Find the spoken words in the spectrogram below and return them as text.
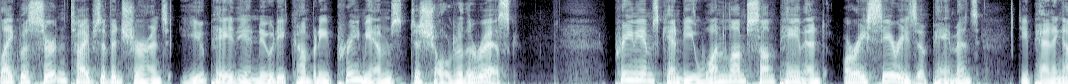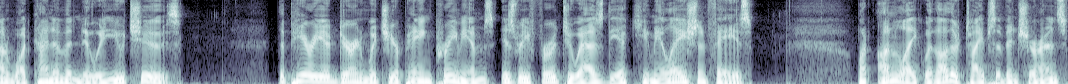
Like with certain types of insurance, you pay the annuity company premiums to shoulder the risk. Premiums can be one lump sum payment or a series of payments, depending on what kind of annuity you choose. The period during which you're paying premiums is referred to as the accumulation phase. But unlike with other types of insurance,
